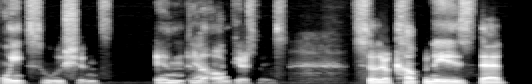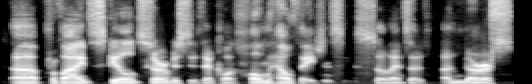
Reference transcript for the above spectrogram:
point solutions in, in yeah. the home care space. So there are companies that uh, provide skilled services. They're called home health agencies. So that's a, a nurse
